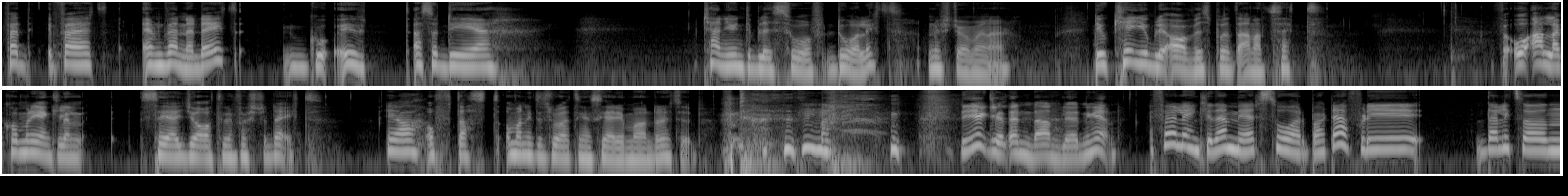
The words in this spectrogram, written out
For, för att en vennedate går ut, Altså, det kan jo ikke bli så dårlig, dåligt. om du förstår hva jeg menar. Det är okej att bli avvis på ett annat sätt. För, och alla kommer egentligen säga ja till en första dejt. Ja. Oftast, om man inte tror at det er en seriemördare typ. det egentlig den enda anledningen. Jeg føler egentlig det er mer sårbart, jeg, fordi det er litt sånn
